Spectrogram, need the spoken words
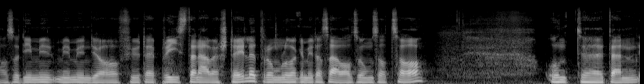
Also die, wir, wir müssen ja für den Preis dann auch erstellen, darum schauen wir das auch als Umsatz an. Und äh, dann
